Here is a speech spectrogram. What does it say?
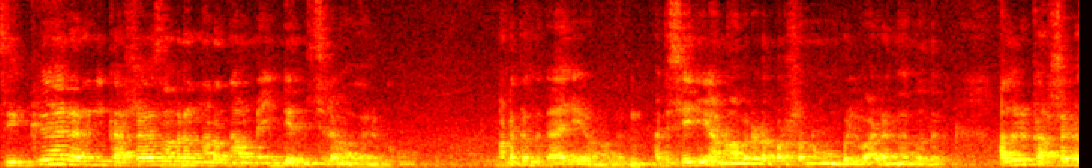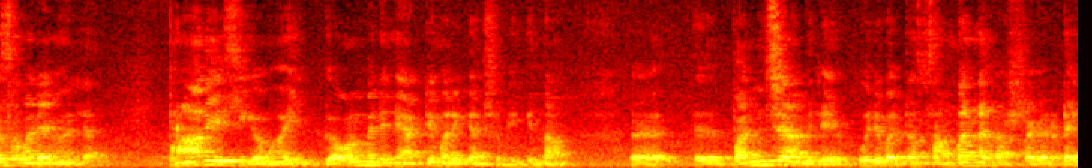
സിഖുകാർ ഇറങ്ങി കർഷക സമരം നടന്നതുകൊണ്ട് ഇന്ത്യ നിശ്ചലമാകാൻ നടക്കുന്ന കാര്യമാണോ അത്? അത് ശരിയാണോ അവരുടെ പ്രശ്നം മുമ്പിൽ വഴങ്ങുന്നത്? അതൊരു കർഷക സമരമല്ല. പ്രാദേശികമായി ഗവൺമെന്റിനെ അട്ടിമറിക്കാൻ ശ്രമിക്കുന്ന പഞ്ചാബിലെ ഒരു പറ്റം സമ്പന്ന കർഷകരുടെ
